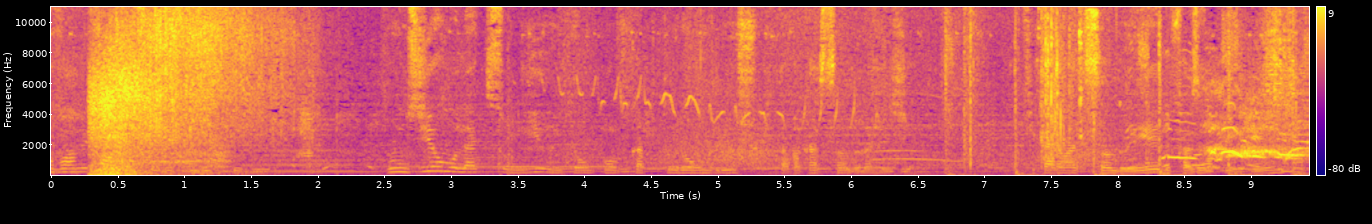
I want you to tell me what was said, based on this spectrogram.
avó me falou sobre o. Um dia o moleque sumiu, então o povo capturou um bruxo que estava caçando na região. Ficaram atiçando ele, fazendo perguntas.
